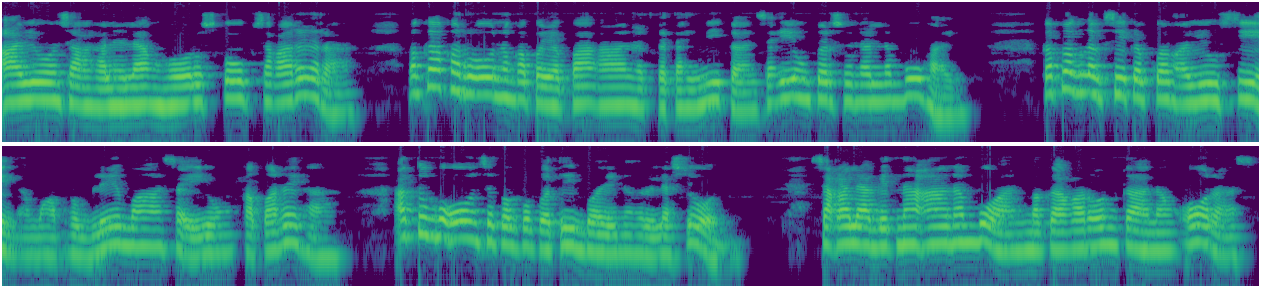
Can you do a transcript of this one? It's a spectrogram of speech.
Ayon sa kanilang horoscope sa karera, magkakaroon ng kapayapaan at katahimikan sa iyong personal na buhay. Kapag nagsikap kang ayusin ang mga problema sa iyong kapareha at tumuon sa pagpapatibay ng relasyon. Sa kalagitnaan ng buwan, magkakaroon ka ng oras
